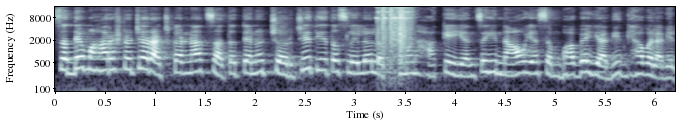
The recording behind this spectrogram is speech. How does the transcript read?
सध्या महाराष्ट्राच्या राजकारणात सातत्यानं चर्चेत येत असलेलं लक्ष्मण हाके यांचंही नाव या संभाव्य यादीत घ्यावं लागेल.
